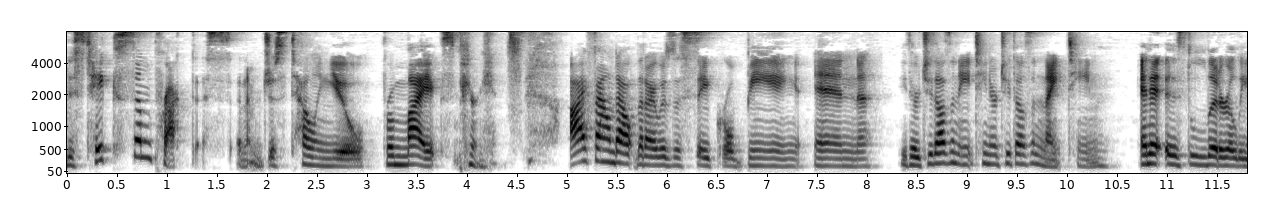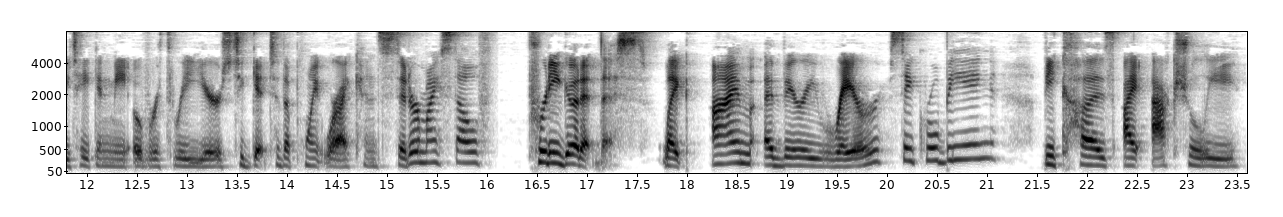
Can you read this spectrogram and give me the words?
this takes some practice. And I'm just telling you from my experience. I found out that I was a sacral being in either 2018 or 2019. And it has literally taken me over three years to get to the point where I consider myself pretty good at this. Like, I'm a very rare sacral being because I actually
